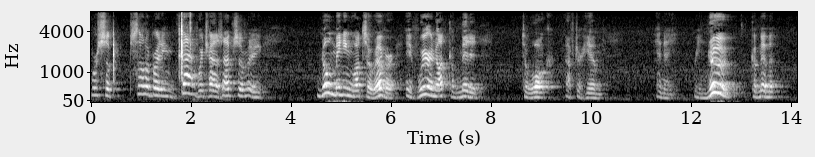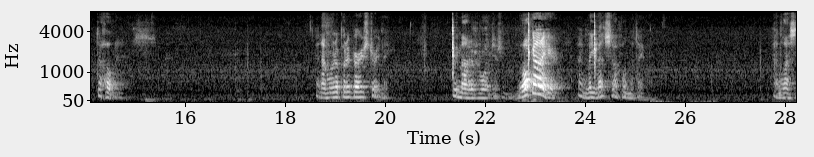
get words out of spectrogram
We're celebrating that which has absolutely no meaning whatsoever if we're not committed to walk after Him in a renewed commitment to holiness. And I'm going to put it very straightly. We might as well just walk out of here and leave that stuff on the table. Unless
